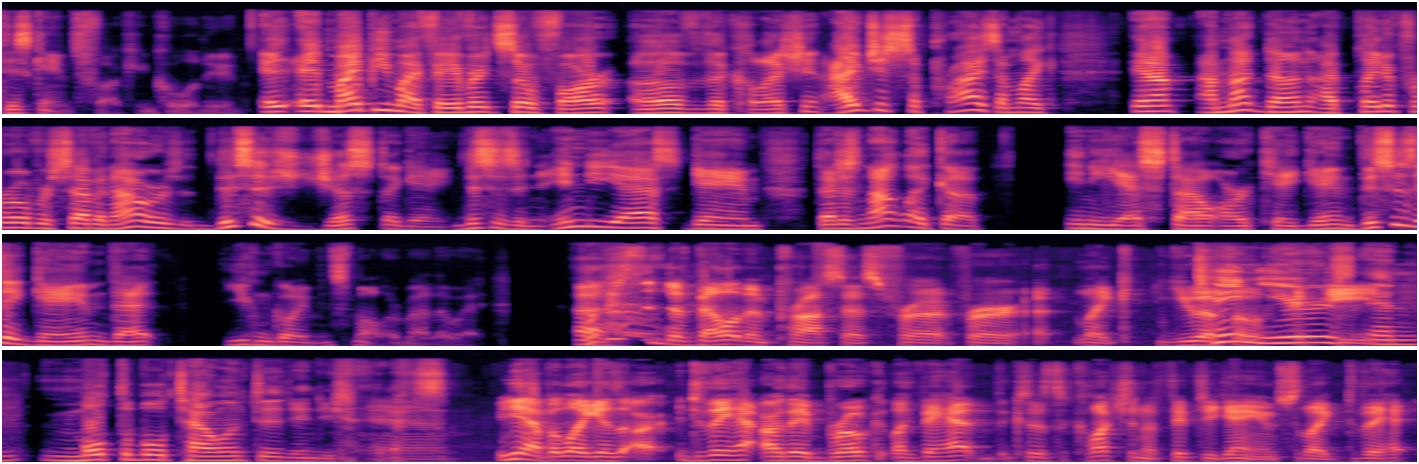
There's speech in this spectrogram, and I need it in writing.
This game's fucking cool dude. It, it might be my favorite so far of the collection. I'm just surprised. I'm like and I'm, I'm not done. I've played it for over seven hours. This is just a game. This is an indie ass game that is not like a nes style arcade game this is a game that you can go even smaller by the way What Uh, is the development process for for uh, like UFO 10 years 50? and multiple talented indie Yeah. devs. Yeah, but like, is are, do they ha- are they broke? Like they had because it's a collection of fifty games. So like, do they ha-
